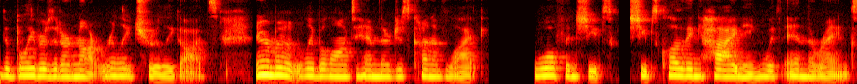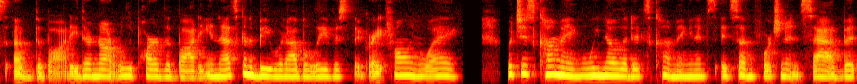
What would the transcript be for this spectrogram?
the believers that are not really truly God's. They don't really belong to Him. They're just kind of like wolf in sheep's sheep's clothing, hiding within the ranks of the body. They're not really part of the body, and that's going to be what I believe is the great falling away, which is coming. We know that it's coming, and it's it's unfortunate and sad. But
